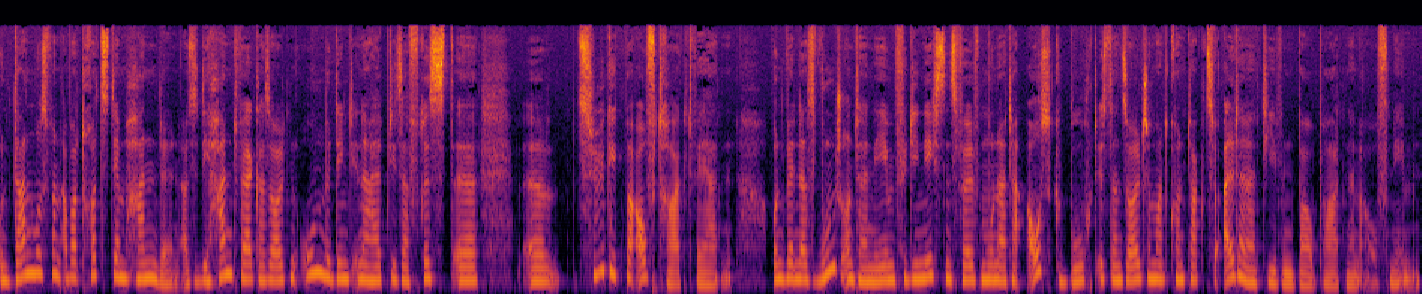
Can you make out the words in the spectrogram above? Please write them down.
Und dann muss man aber trotzdem handeln. Also die Handwerker sollten unbedingt innerhalb dieser Frist äh, äh, zügig beauftragt werden. Und wenn das Wunschunternehmen für die nächsten zwölf Monate ausgebucht ist, dann sollte man Kontakt zu alternativen Baupartnern aufnehmen.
